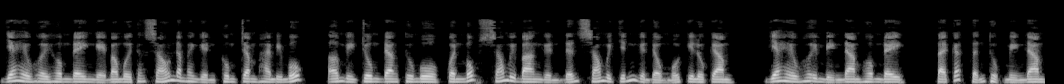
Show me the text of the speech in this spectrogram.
giá heo hơi hôm nay ngày 30 tháng 6 năm 2021 ở miền Trung đang thu mua quanh mốc 63.000 đến 69.000 đồng mỗi kg. Giá heo hơi miền Nam hôm nay tại các tỉnh thuộc miền Nam,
